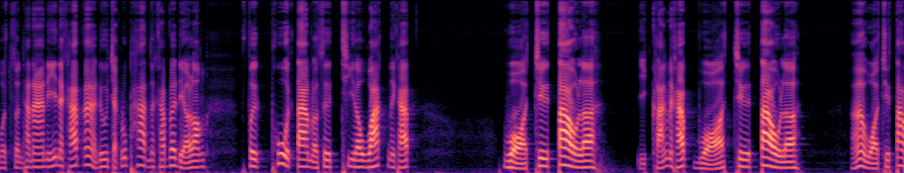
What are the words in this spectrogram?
บทสนทนานี้นะครับ อ่ะ ดูจากรูปภาพนะครับ แล้วเดี๋ยวลองฝึกพูดตามเหล่าซื้อทีละวรรคนะครับ我知道了 อีกครั้งนะครับหวอชื่อเต้าเลยอ่าหวอชื่อเต้า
